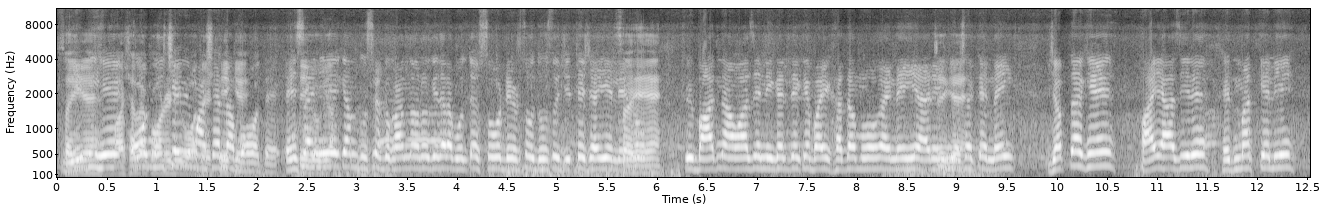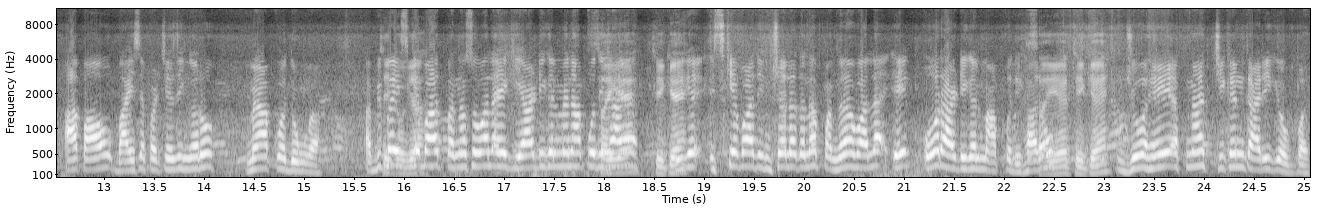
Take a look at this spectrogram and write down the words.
सही ये है, भी है और नीचे भी बहुत है, माशाल्लाह बहुत है। ऐसा नहीं है कि हम दूसरे दुकानदारों की तरह बोलते हैं सौ डेढ़ सौ दो सौ जितने चाहिए ले लो फिर बाद में आवाज़ें निकलते कि भाई ख़त्म हो गए नहीं आ रहे सकते नहीं। जब तक है भाई हाजिर है खिदमत के लिए आप आओ भाई से परचेजिंग करो मैं आपको दूँगा। अभी भाई इसके बाद पंद्रह सौ वाला एक ये आर्टिकल मैंने आपको दिखाया है, ठीक है। इसके बाद इंशाल्लाह ताला पंद्रह वाला एक और आर्टिकल मैं आपको दिखा रहा हूँ ठीक है। जो है अपना चिकनकारी के ऊपर।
